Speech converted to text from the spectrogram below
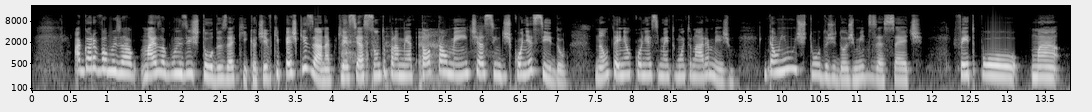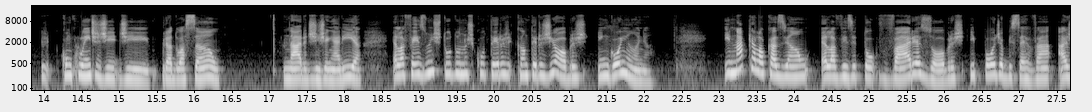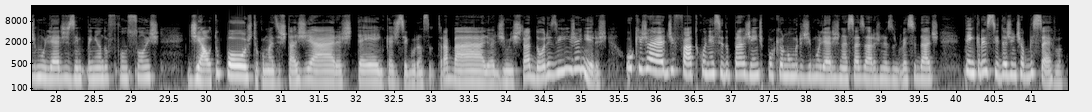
Agora vamos a mais alguns estudos aqui que eu tive que pesquisar, né? Porque esse assunto para mim é totalmente assim desconhecido. Não tenho conhecimento muito na área mesmo. Então, em um estudo de 2017, feito por uma concluinte de, de graduação na área de engenharia, ela fez um estudo nos canteiros, canteiros de obras em Goiânia. E naquela ocasião, ela visitou várias obras e pôde observar as mulheres desempenhando funções de alto posto, como as estagiárias, técnicas de segurança do trabalho, administradoras e engenheiras, o que já é de fato conhecido para a gente, porque o número de mulheres nessas áreas nas universidades tem crescido, a gente observa.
